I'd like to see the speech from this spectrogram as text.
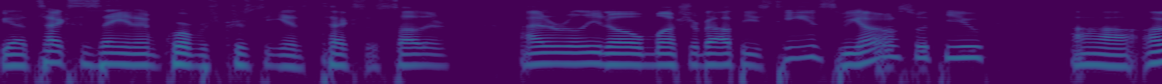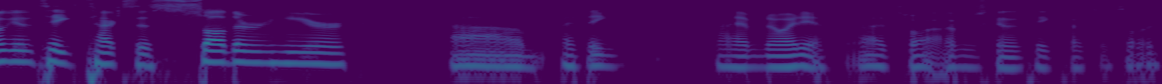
We got Texas A&M Corpus Christi against Texas Southern. I don't really know much about these teams to be honest with you. Uh, I'm going to take Texas Southern here. Um, I think I have no idea. That's why I'm just going to take Texas Southern.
